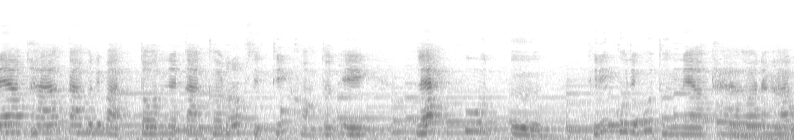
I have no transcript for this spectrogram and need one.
แนวทางการปฏิบัติตนในการเคารพสิทธิของตนเอง และผู้อื่น ทีนี้ครูจะพูดถึงแนวทางแล้วนะครับ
